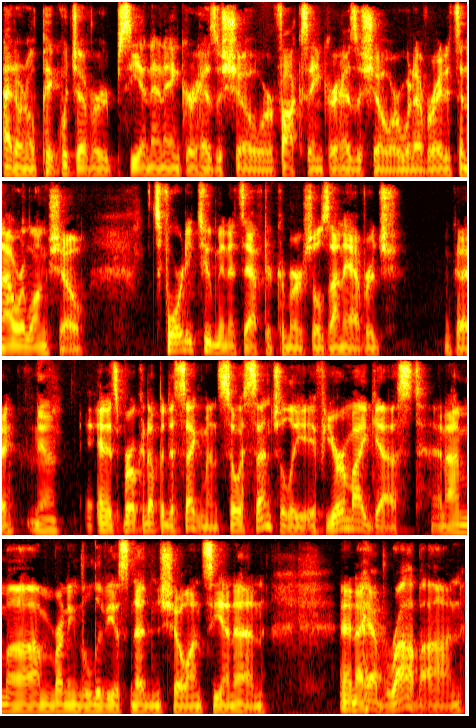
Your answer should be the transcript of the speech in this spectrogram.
I don't know, pick whichever CNN anchor has a show or Fox anchor has a show or whatever, right? It's an hour long show. It's 42 minutes after commercials on average. Okay yeah. And it's broken up into segments. So essentially, if you're my guest and I'm uh, I'm running the Livius Nedin show on CNN, and I have Rob on,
